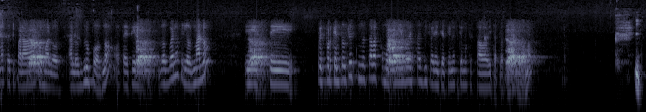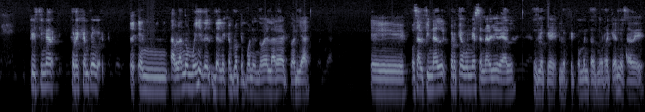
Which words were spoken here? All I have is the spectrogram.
más se separaban como a los, a los grupos, ¿no? O sea, decir, los buenos y los malos. Este, pues porque entonces no estabas como teniendo estas diferenciaciones que hemos estado ahorita platicando, ¿no? Cristina, por ejemplo, en, hablando muy del, ejemplo que pones, ¿no? Del área de actuaría. Eh, o sea, al final creo que un escenario ideal, pues lo que, lo que comentas, ¿no, Raquel? O sea, de,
